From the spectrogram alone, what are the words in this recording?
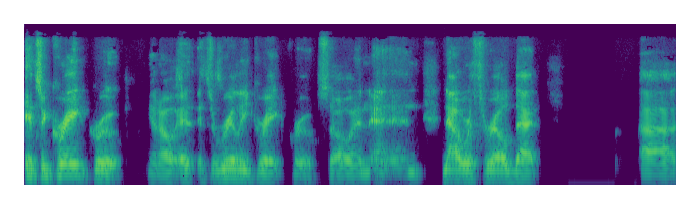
it's a great group you know it, it's a really great group so and and now we're thrilled that uh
